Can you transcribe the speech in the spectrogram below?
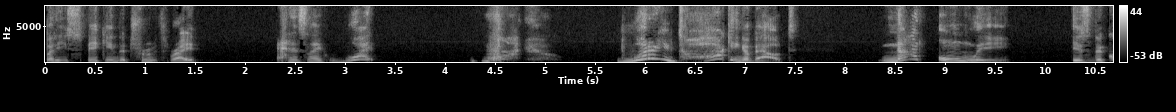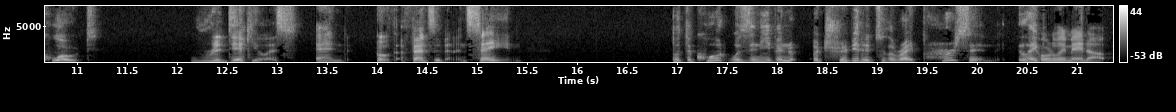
but he's speaking the truth, right? And it's like, what? What? What are you talking about? Not only is the quote ridiculous and both offensive and insane, but the quote wasn't even attributed to the right person. Like totally made up.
